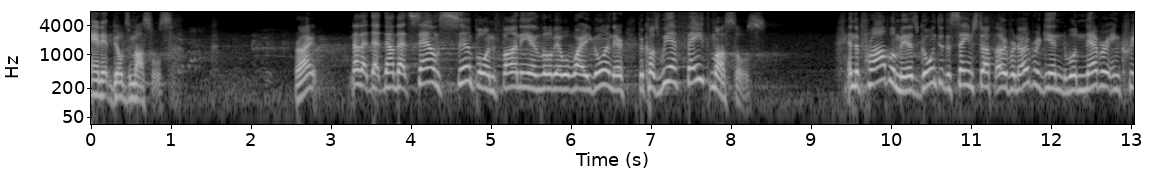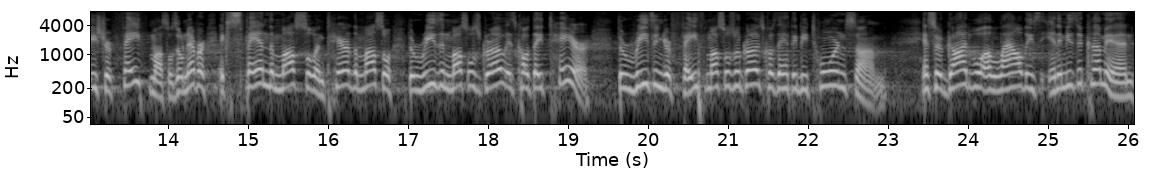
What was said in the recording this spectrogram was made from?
and it builds muscles. right? Now that, that, now that sounds simple and funny and a little bit, well, why are you going there? Because we have faith muscles. And the problem is, going through the same stuff over and over again will never increase your faith muscles. It'll never expand the muscle and tear the muscle. The reason muscles grow is because they tear. The reason your faith muscles will grow is because they have to be torn some. And so God will allow these enemies to come in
